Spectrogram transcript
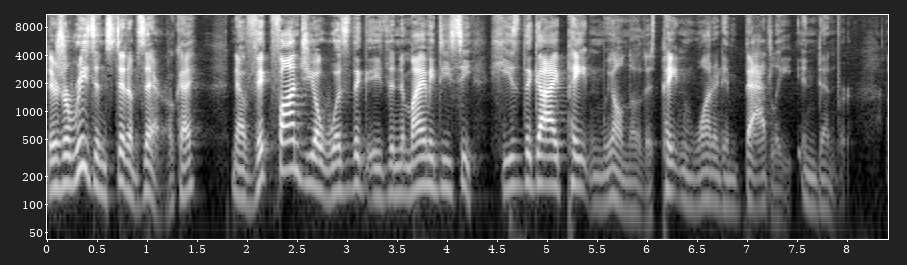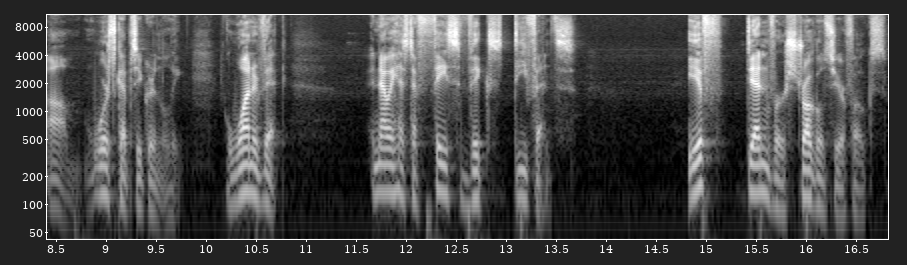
There's a reason Stidham's there, okay? Now, Vic Fangio was the he's in Miami DC. He's the guy Payton, We all know this. Payton wanted him badly in Denver. Um, worst kept secret in the league. Wanted Vic, and now he has to face Vic's defense. If Denver struggles here, folks,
